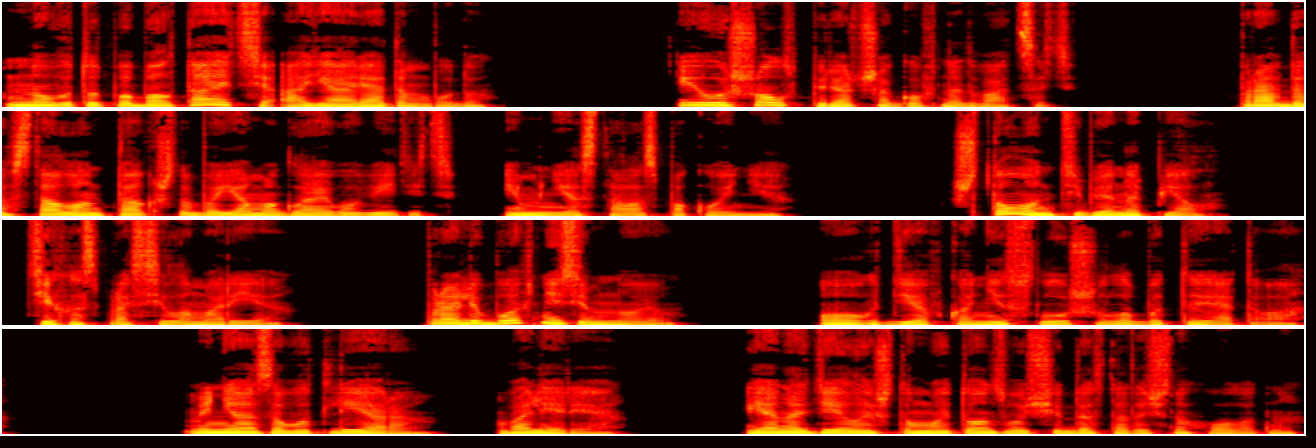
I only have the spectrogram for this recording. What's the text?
«Ну вы тут поболтайте, а я рядом буду». И ушел вперед шагов на двадцать. Правда, встал он так, чтобы я могла его видеть, и мне стало спокойнее. «Что он тебе напел?» — тихо спросила Мария. «Про любовь неземную?» «Ох, девка, не слушала бы ты этого!» «Меня зовут Лера, Валерия. Я надеялась, что мой тон звучит достаточно холодно.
